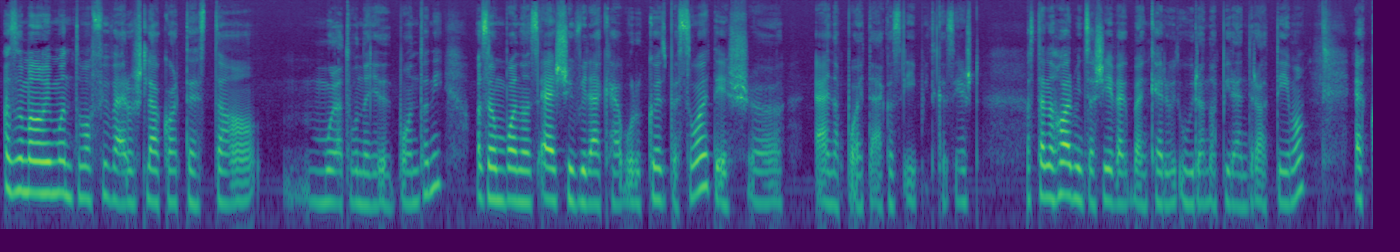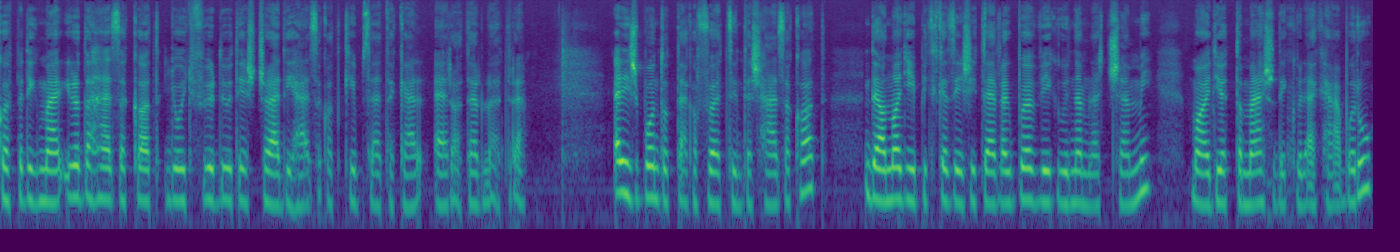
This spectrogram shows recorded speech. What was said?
Azonban, ahogy mondtam, a főváros le akarta ezt a mulató negyedet bontani, azonban az első világháború közbeszólt, és elnapolták az építkezést. Aztán a 30-as években került újra napirendre a téma, ekkor pedig már irodaházakat, gyógyfürdőt és családi házakat képzeltek el erre a területre. El is bontották a földszintes házakat, de a nagy építkezési tervekből végül nem lett semmi, majd jött a második világháború,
